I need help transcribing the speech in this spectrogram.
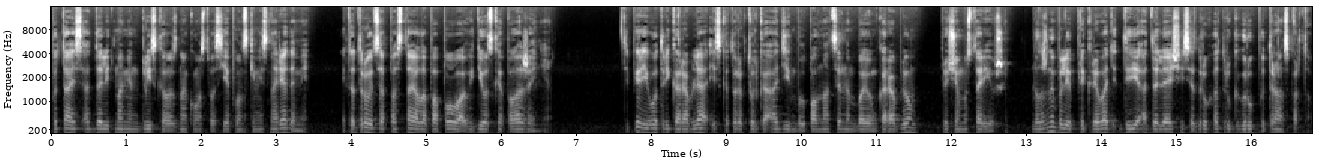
Пытаясь отдалить момент близкого знакомства с японскими снарядами, эта троица поставила Попова в идиотское положение. Теперь его три корабля, из которых только один был полноценным боевым кораблем, причем устаревшим, должны были прикрывать две отдаляющиеся друг от друга группы транспортов.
